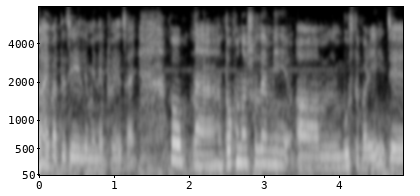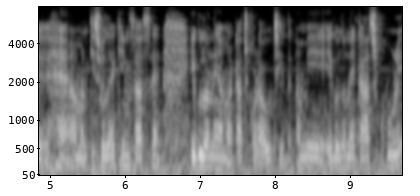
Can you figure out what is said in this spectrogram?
ভাইভাতে যে এলিমিনেট হয়ে যায়। তো তখন আসলে আমি বুঝতে পারি যে হ্যাঁ আমার কিছু ল্যাকিংস আছে, এগুলো নিয়ে আমার কাজ করা উচিত। আমি এগুলো নিয়ে কাজ করে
